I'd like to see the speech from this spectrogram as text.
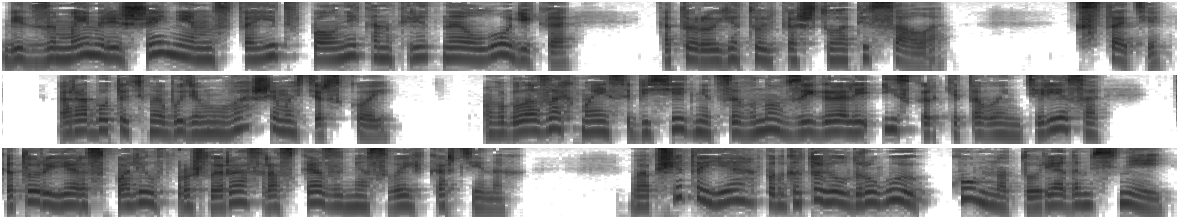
Ведь за моим решением стоит вполне конкретная логика, которую я только что описала. Кстати, работать мы будем в вашей мастерской? В глазах моей собеседницы вновь заиграли искорки того интереса, который я распалил в прошлый раз рассказами о своих картинах. Вообще-то я подготовил другую комнату рядом с ней.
